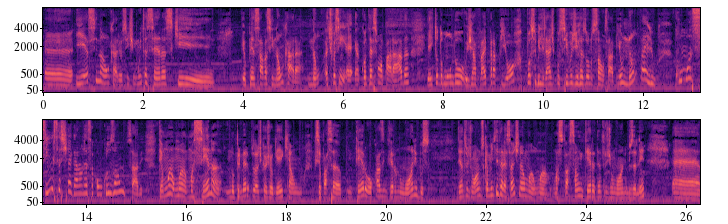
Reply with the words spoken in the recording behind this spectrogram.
é, e esse não, cara. Eu senti muitas cenas que eu pensava assim, não, cara, não. É, tipo assim, é, acontece uma parada e aí todo mundo já vai para a pior possibilidade possível de resolução, sabe? Eu não, velho. Como assim vocês chegaram nessa conclusão, sabe? Tem uma, uma, uma cena no primeiro episódio que eu joguei que é um que você passa inteiro ou quase inteiro num ônibus dentro de um ônibus, que é muito interessante, né? Uma, uma, uma situação inteira dentro de um ônibus ali. É,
